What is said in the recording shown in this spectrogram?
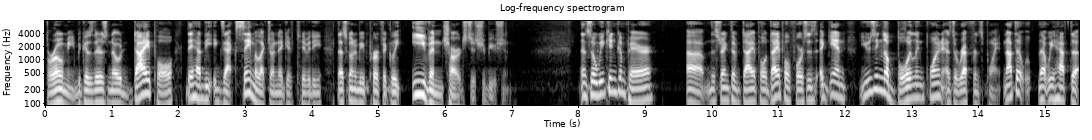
bromine. Because there's no dipole, they have the exact same electronegativity that's going to be perfectly even charge distribution. And so we can compare uh, the strength of dipole dipole forces again using the boiling point as a reference point. Not that that we have to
